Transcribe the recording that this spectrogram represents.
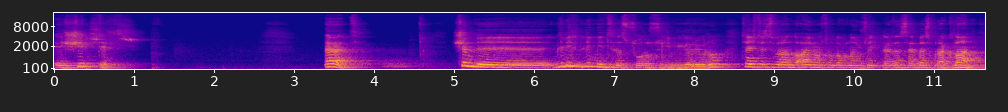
Eşittir. Evet. Şimdi bir limit hız sorusu gibi görüyorum. Teşhir sıfır anda aynı ortamda bulunan yüksekliklerden serbest bırakılan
